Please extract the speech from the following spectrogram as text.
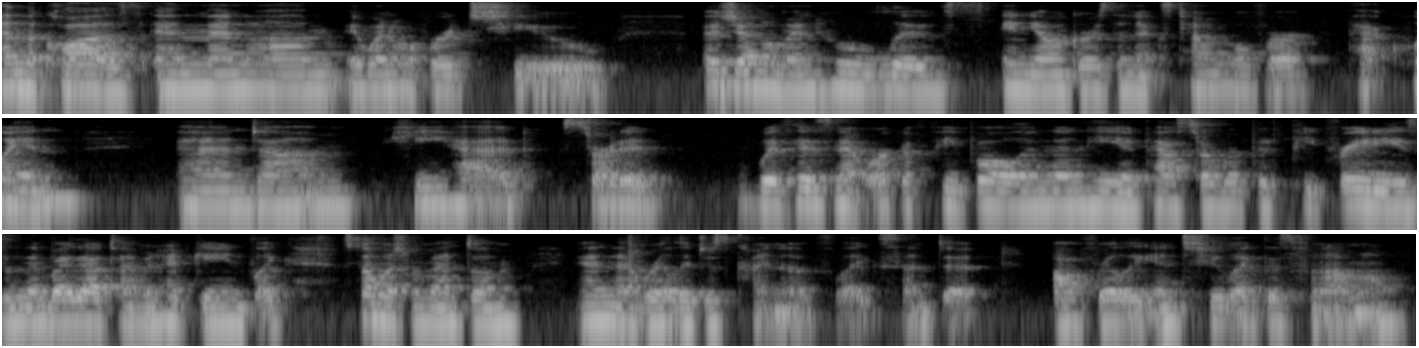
and the cause. And then um, it went over to a gentleman who lives in yonkers the next town over pat quinn. And um, he had started with his network of people and then he had passed over to pete frates and then by that time it had gained like so much momentum and that really just kind of like sent it off really into like this phenomenal,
